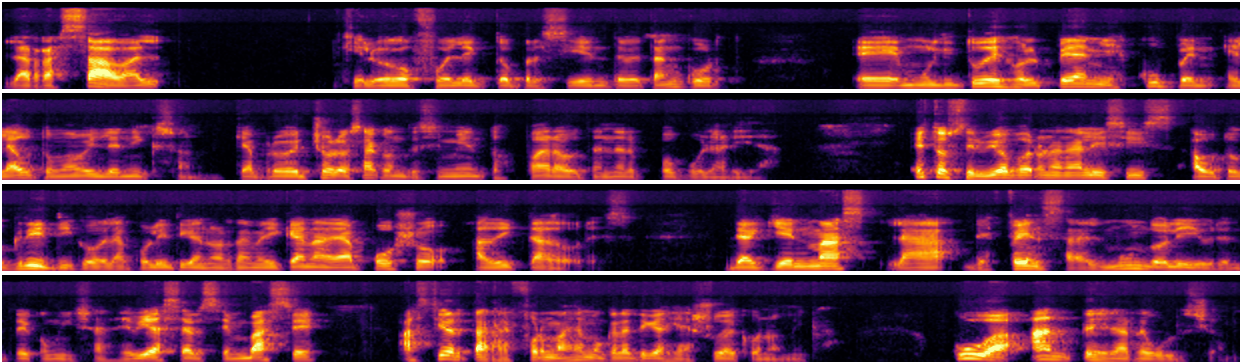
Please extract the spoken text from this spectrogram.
Larrazábal, que luego fue electo presidente Betancourt, eh, multitudes golpean y escupen el automóvil de Nixon, que aprovechó los acontecimientos para obtener popularidad. Esto sirvió para un análisis autocrítico de la política norteamericana de apoyo a dictadores. De aquí en más, la defensa del mundo libre, entre comillas, debía hacerse en base a ciertas reformas democráticas y ayuda económica. Cuba antes de la revolución.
